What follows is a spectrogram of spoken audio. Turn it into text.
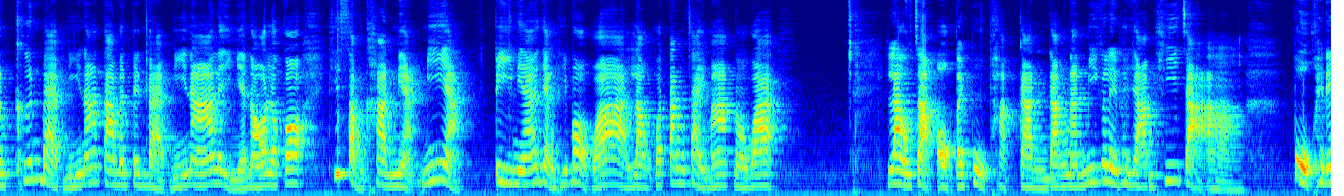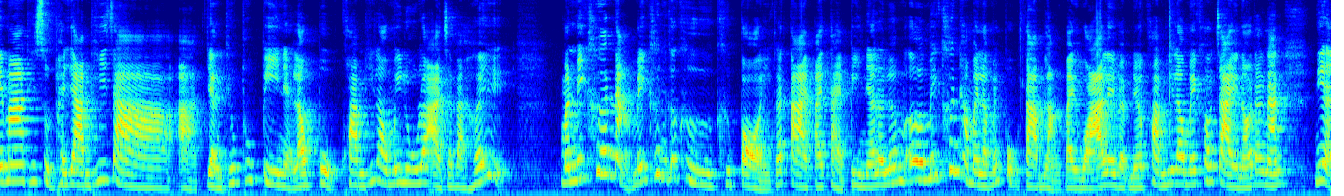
มันขึ้นแบบนี้หน้าตามันเป็นแบบนี้นะอะไรอย่างเงี้ยเนาะแล้วก็ที่สำคัญเนี่ยมี่อะ ปีนี้อย่างที่บอกว่าเราก็ตั้งใจมากเนาะว่า เราจะออกไปปลูกผักกัน ดังนั้นมี่ก็เลยพยายามที่จะอ่าปลูกให้ได้มากที่สุดพยายามที่จะอ่าอย่างทุกๆปีเนี่ยเราปลูกความที่เราไม่รู้เราอาจจะแบบเฮ้ยมันไม่ขึ้นอะไม่ขึ้นก็คือคือปล่อยก็ตายไปแต่ปีนี้เราเริ่มเออไม่ขึ้นทำไมเราไม่ปลูกตามหลังไปวะอะไรแบบเนี้ยความที่เราไม่เข้าใจเนาะดังนั้นเนี่ย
